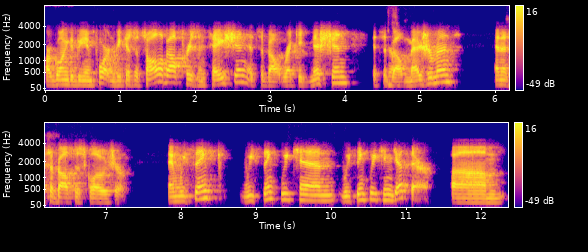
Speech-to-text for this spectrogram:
are going to be important because it's all about presentation, it's about recognition, it's yeah. about measurement, and it's about disclosure. And we think we think we can we think we can get there. Um,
